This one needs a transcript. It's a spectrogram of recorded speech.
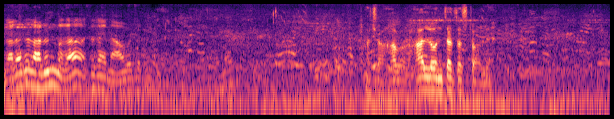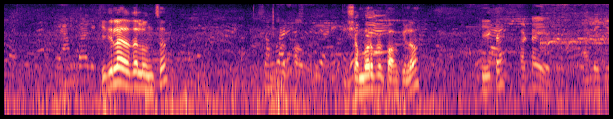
घालायचं घालून बघा असं काय ना आवडलं तर घ्या. अच्छा हा बघा हा लोणच्याचा स्टॉल आहे. कितीला दादा लोणचं? शंभर रुपये पाव किलो. ठीक आहे. खटाई येते आंब्याची.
